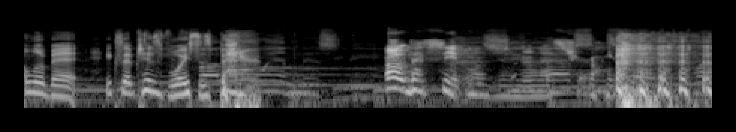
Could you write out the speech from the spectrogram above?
A little bit, except his voice is better. Oh, that's it. Well, no, that's true.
